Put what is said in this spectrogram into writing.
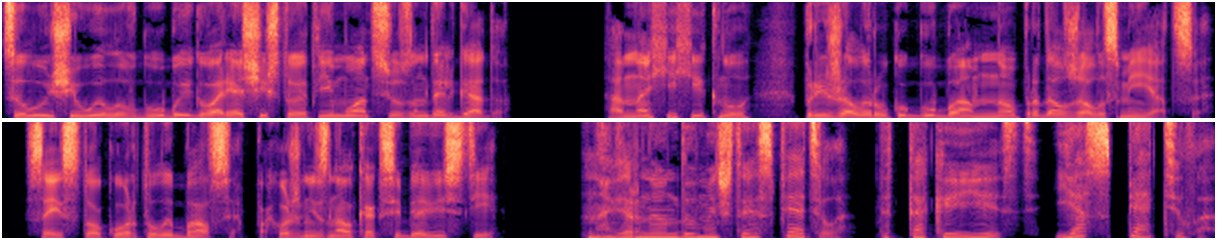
целующий Уилла в губы и говорящий, что это ему от Сьюзан Дельгадо. Она хихикнула, прижала руку к губам, но продолжала смеяться. Сей Стокворт улыбался, похоже, не знал, как себя вести. «Наверное, он думает, что я спятила. Да так и есть. Я спятила».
